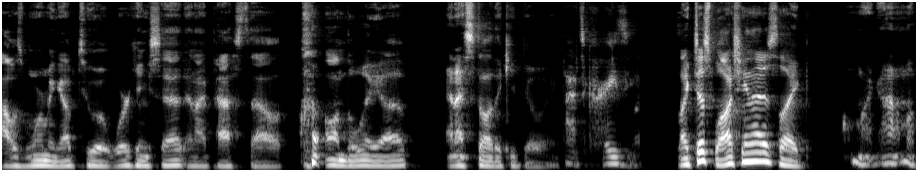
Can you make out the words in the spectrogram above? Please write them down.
I was warming up to a working set and I passed out on the way up and I still had to keep going. that's crazy Like just watching that is like, oh my god, I'm a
